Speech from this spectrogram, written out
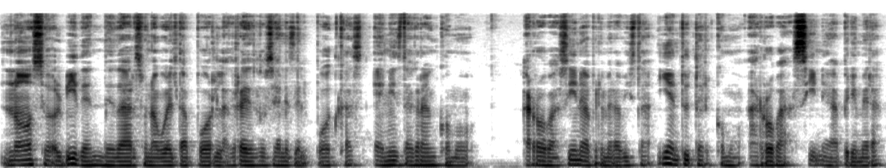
No se olviden de darse una vuelta por las redes sociales del podcast, en Instagram como arroba cine a primera vista y en Twitter como arroba cine a primera.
